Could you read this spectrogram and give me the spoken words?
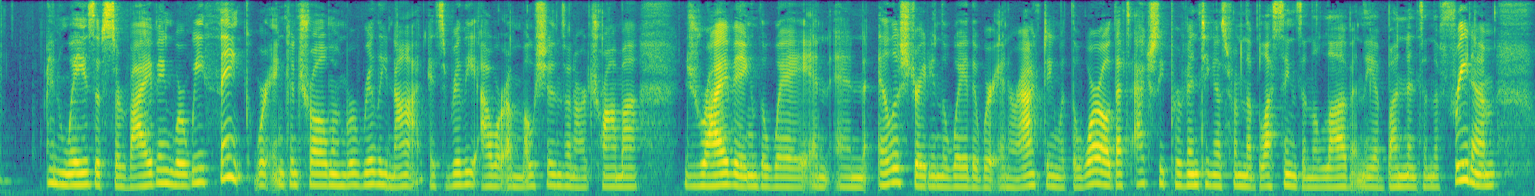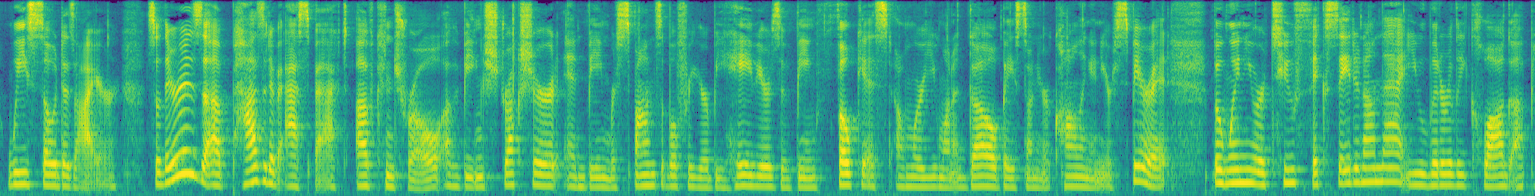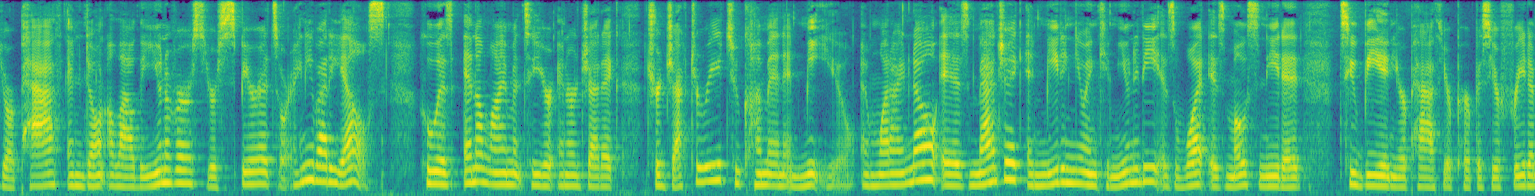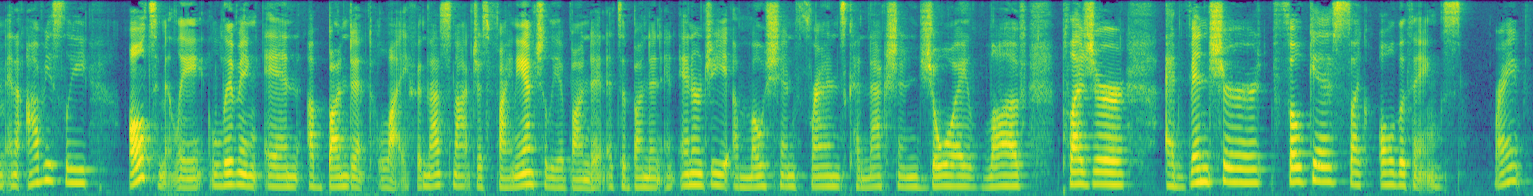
and ways of surviving where we think we're in control when we're really not. It's really our emotions and our trauma driving the way and, and illustrating the way that we're interacting with the world that's actually preventing us from the blessings and the love and the abundance and the freedom we so desire. So there is a positive aspect of control, of being structured and being responsible for your behaviors, of being focused on where you want to go based on your calling and your spirit. But when you are too fixated on that, you literally clog up your path and don't allow the universe, your spirits, or anybody else who is in alignment to your energetic trajectory to come in and meet you. And what I know is magic and meeting you in community is what is most needed to be in your path, your purpose, your freedom, and obviously ultimately living an abundant life. And that's not just financially abundant, it's abundant in energy, emotion, friends, connection, joy, love, pleasure, adventure, focus, like all the things, right?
